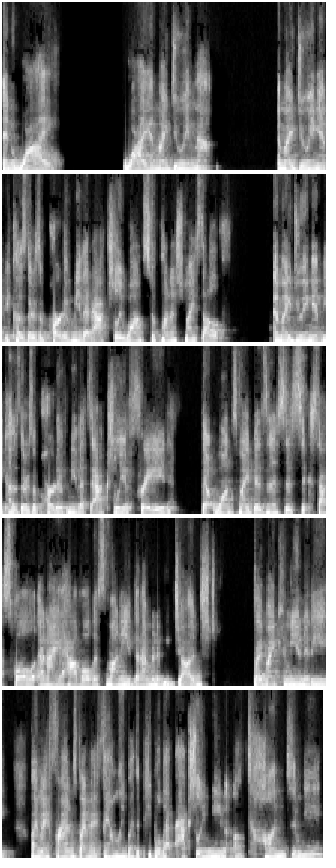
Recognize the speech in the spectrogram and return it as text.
And why? Why am I doing that? Am I doing it because there's a part of me that actually wants to punish myself? Am I doing it because there's a part of me that's actually afraid that once my business is successful and I have all this money that I'm going to be judged by my community, by my friends, by my family, by the people that actually mean a ton to me?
